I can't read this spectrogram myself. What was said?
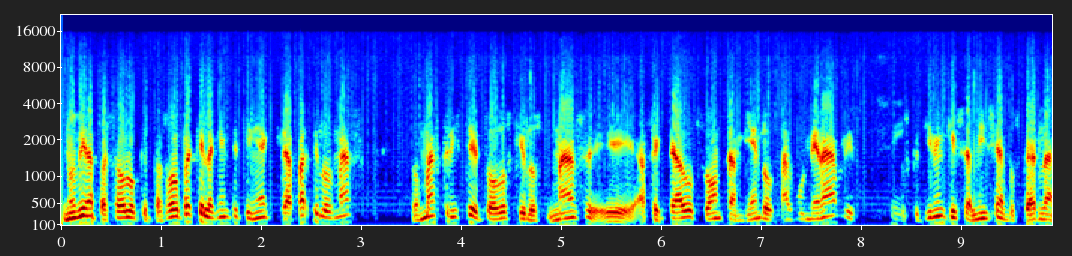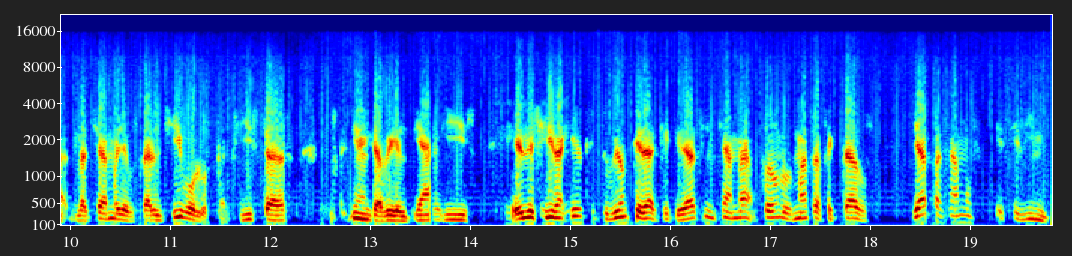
no hubiera pasado lo que pasó. Lo que es que la gente tenía que, aparte los más, lo más triste de todos, que los más eh, afectados son también los más vulnerables los que tienen que salirse a buscar la, chamba y a buscar el chivo, los taxistas, los que tienen que abrir el tianguis, es decir, aquellos que tuvieron que, que quedar sin chamba fueron los más afectados. Ya pasamos ese límite.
